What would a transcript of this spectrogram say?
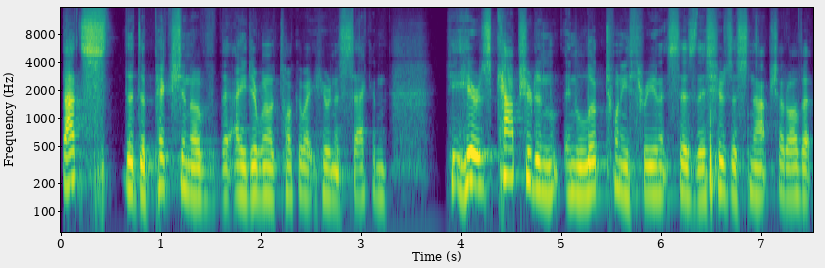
That's the depiction of the idea we're going to talk about here in a second. Here it's captured in, in Luke 23, and it says this. Here's a snapshot of it.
